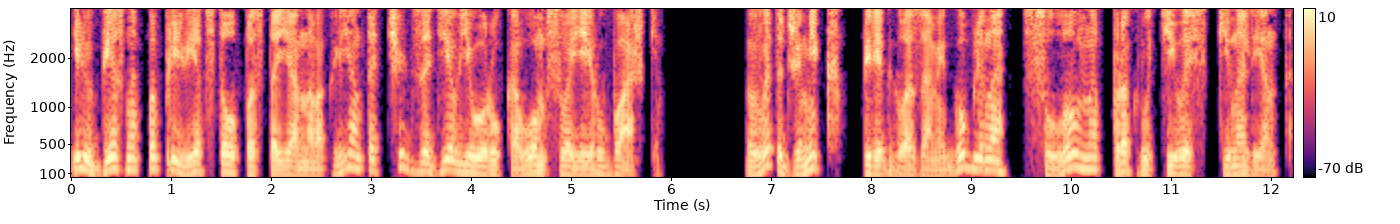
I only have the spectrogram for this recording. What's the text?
и любезно поприветствовал постоянного клиента, чуть задев его рукавом своей рубашки. В этот же миг перед глазами гоблина словно прокрутилась кинолента.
